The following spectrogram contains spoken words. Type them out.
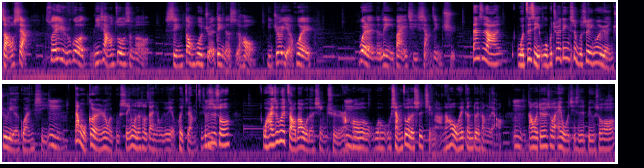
着想，所以如果你想要做什么行动或决定的时候，你就也会为了你的另一半一起想进去。但是啊，我自己我不确定是不是因为远距离的关系，嗯，但我个人认为不是，因为我那时候在纽约也会这样子，就是说我还是会找到我的兴趣，然后我我想做的事情啊，然后我会跟对方聊，嗯，然后我就会说，哎、欸，我其实比如说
